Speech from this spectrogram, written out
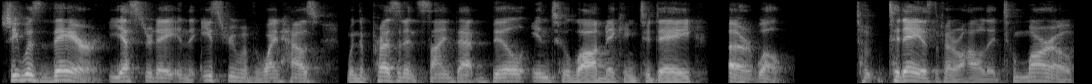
She was there yesterday in the East Room of the White House when the president signed that bill into law, making today, uh, well, today is the federal holiday. Tomorrow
